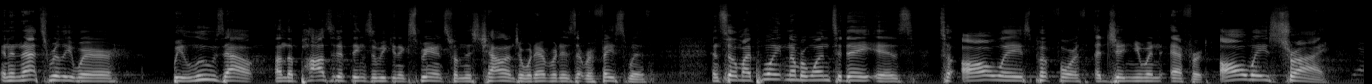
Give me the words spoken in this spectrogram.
And then that's really where we lose out on the positive things that we can experience from this challenge or whatever it is that we're faced with. And so, my point number one today is to always put forth a genuine effort. Always try. Yes.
